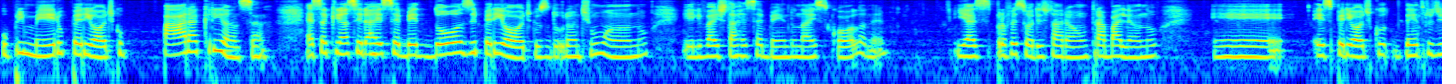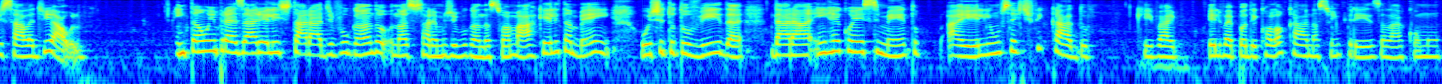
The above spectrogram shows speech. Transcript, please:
o primeiro periódico para a criança. Essa criança irá receber 12 periódicos durante um ano. Ele vai estar recebendo na escola, né? E as professores estarão trabalhando é, esse periódico dentro de sala de aula. Então o empresário ele estará divulgando, nós estaremos divulgando a sua marca. Ele também, o Instituto Vida dará em reconhecimento a ele um certificado que vai ele vai poder colocar na sua empresa lá como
